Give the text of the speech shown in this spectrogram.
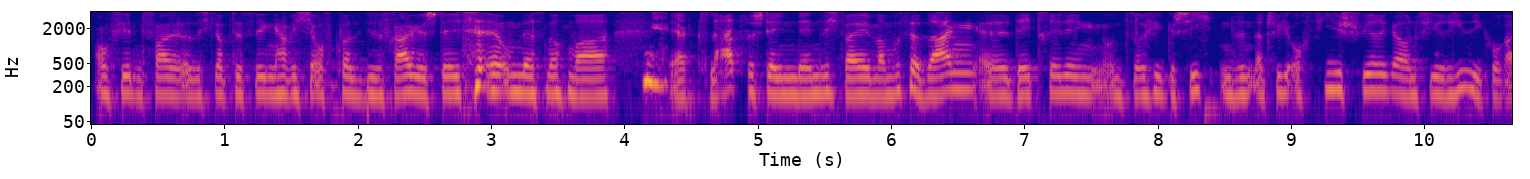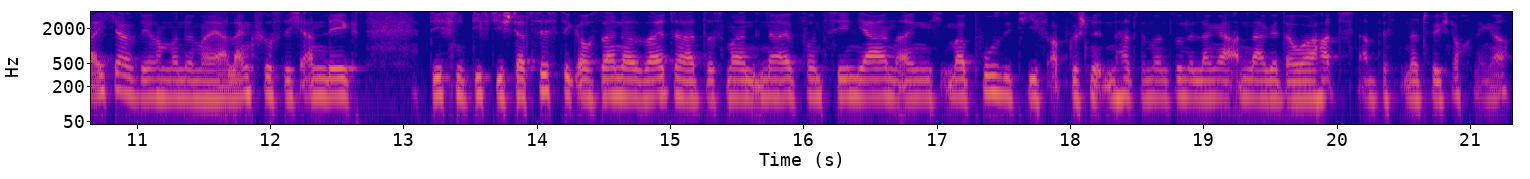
Auf jeden Fall. Also ich glaube, deswegen habe ich auch quasi diese Frage gestellt, um das nochmal ja, klarzustellen in der Hinsicht, weil man muss ja sagen, äh, Daytrading und solche Geschichten sind natürlich auch viel schwieriger und viel risikoreicher, während man, wenn man ja langfristig anlegt, definitiv die Statistik auf seiner Seite hat, dass man innerhalb von zehn Jahren eigentlich immer positiv abgeschnitten hat, wenn man so eine lange Anlagedauer hat. Am besten natürlich noch länger.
